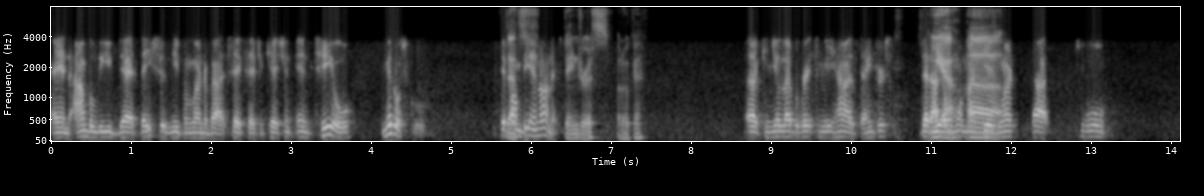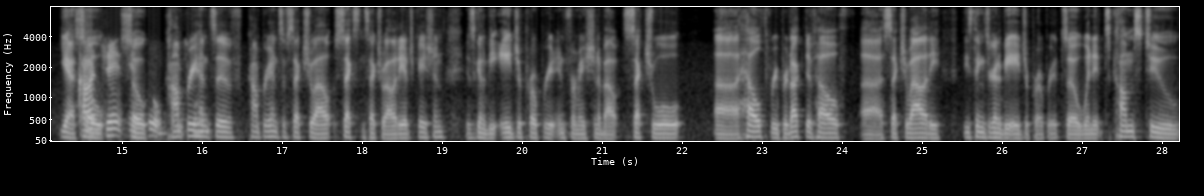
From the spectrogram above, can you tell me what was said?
and I believe that they shouldn't even learn about sex education until middle school. If I'm being honest, Dangerous, but okay. uh, can you elaborate to me how it's dangerous that I Yeah, don't want my kids uh, learning about school? Yeah, so so school, middle school? comprehensive comprehensive sexual sex and sexuality education is going to be age appropriate information about sexual uh, health, reproductive health, uh, sexuality. These things are going to be age appropriate. So when it comes to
